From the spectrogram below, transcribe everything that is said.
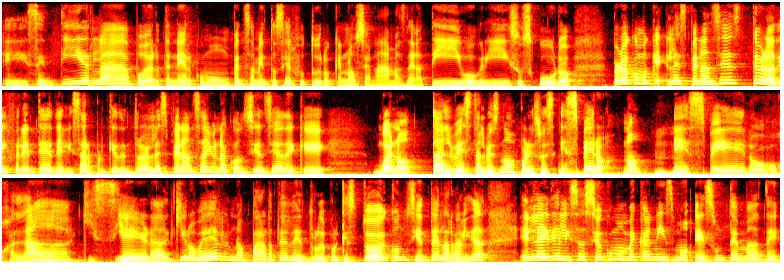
eh, sentirla, poder tener como un pensamiento hacia el futuro que no sea nada más negativo, gris, oscuro. Pero como que la esperanza es de verdad diferente a idealizar, porque dentro de la esperanza hay una conciencia de que bueno, tal vez, tal vez no, por eso es espero, ¿no? Espero, ojalá, quisiera, quiero ver una parte dentro de, porque estoy consciente de la realidad. En la idealización como mecanismo es un tema de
